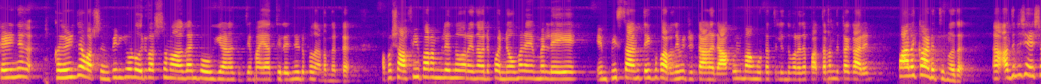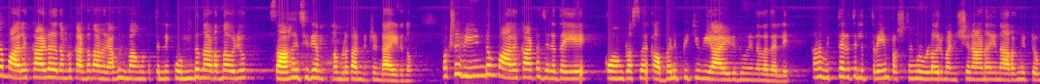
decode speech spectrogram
കഴിഞ്ഞ കഴിഞ്ഞ വർഷം ഇപ്പൊ എനിക്ക് തോന്നുന്നു ഒരു വർഷമാകാൻ പോവുകയാണ് കൃത്യമായി ആ തിരഞ്ഞെടുപ്പ് നടന്നിട്ട്. അപ്പൊ ഷാഫി പറമ്പിൽ എന്ന് പറയുന്ന അവരെ പൊന്നോമന എം എൽ എയെ എം പി സ്ഥാനത്തേക്ക് പറഞ്ഞു വിട്ടിട്ടാണ് രാഹുൽ മാങ്കൂട്ടത്തിൽ എന്ന് പറയുന്ന പത്തനംതിട്ടക്കാരൻ പാലക്കാട് എത്തുന്നത്. അതിനുശേഷം പാലക്കാട് നമ്മൾ കണ്ടതാണ് രാഹുൽ മാങ്കൂട്ടത്തിനെ കൊണ്ടു നടന്ന ഒരു സാഹചര്യം നമ്മൾ കണ്ടിട്ടുണ്ടായിരുന്നു. പക്ഷെ വീണ്ടും പാലക്കാട്ട് ജനതയെ കോൺഗ്രസ് കബളിപ്പിക്കുകയായിരുന്നു എന്നുള്ളതല്ലേ? കാരണം ഇത്തരത്തിൽ ഇത്രയും പ്രശ്നങ്ങളുള്ള ഒരു മനുഷ്യനാണ് എന്ന് അറിഞ്ഞിട്ടും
